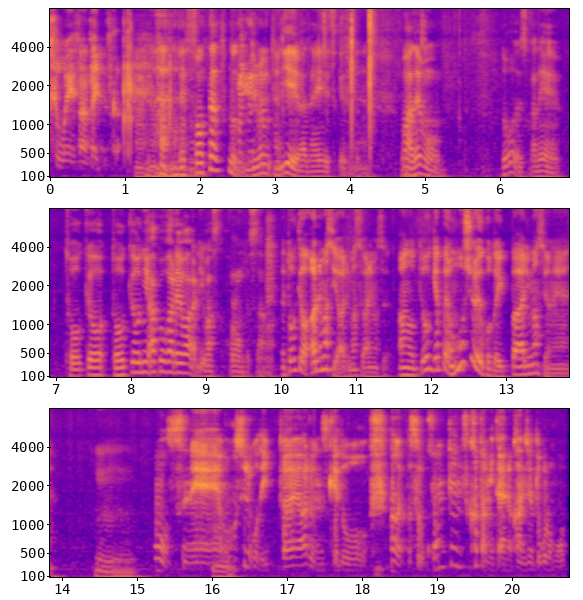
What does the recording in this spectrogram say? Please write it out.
翔平さんタイプですか？そんなの自分家はないですけどまあでもどうですかね。東京東京に憧れはありますか？コロンブスさんは。東京ありますよありますあります。あの東京やっぱり面白いこといっぱいありますよね。うん。そうっすね、うん面白いこといっぱいあるんですけどそうコンテンツ型みたいな感じのところも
